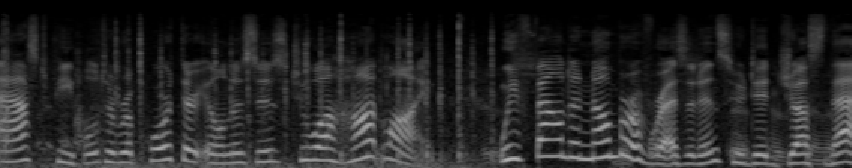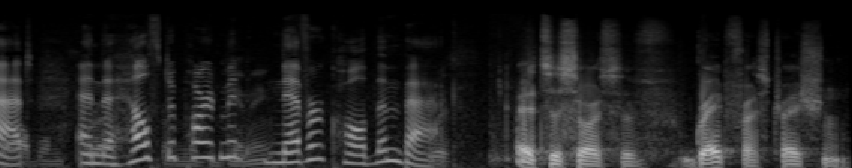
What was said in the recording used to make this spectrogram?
asked people to report their illnesses to a hotline. We found a number of residents who did just that, and the health department never called them back. It's a source of great frustration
